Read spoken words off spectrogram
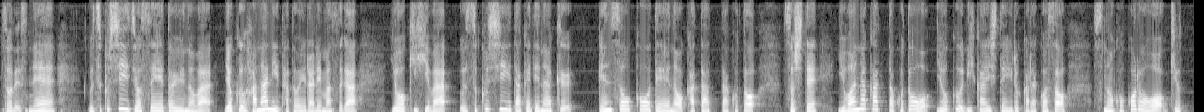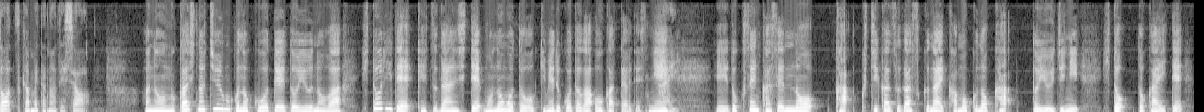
そうですね。美しい女性というのはよく花に例えられますが、楊貴妃は美しいだけでなく、幻想皇帝の語ったこと、そして言わなかったことをよく理解しているからこそ、その心をぎゅっとつかめたのでしょう。あの昔の中国の皇帝というのは一人で決断して物事を決めることが多かったようですね。はい、えー、独占河川のか口数が少ない科目の科という字に人と書いて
